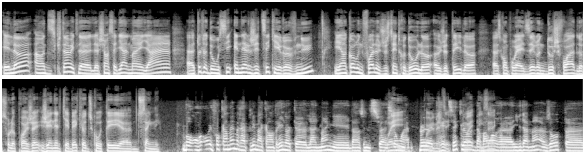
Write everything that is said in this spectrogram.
Et là, en discutant avec le, le chancelier allemand hier, euh, tout le dossier énergétique est revenu. Et encore une fois, le Justin Trudeau là, a jeté là, euh, ce qu'on pourrait dire une douche froide là, sur le projet GNL Québec là, du côté euh, du Saguenay. Bon, on- on- il faut quand même rappeler, Marc-André, que l'Allemagne est dans une situation Oui, un peu critique. Oui, D'abord, euh, évidemment, eux autres, euh,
